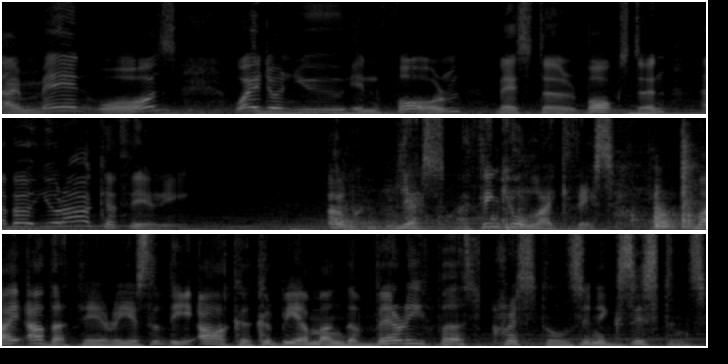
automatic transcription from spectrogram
I meant was, why don't you inform Mr. Boxton about your Arca theory? Oh, yes, I think you'll like this. My other theory is that the Arca could be among the very first crystals in existence.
